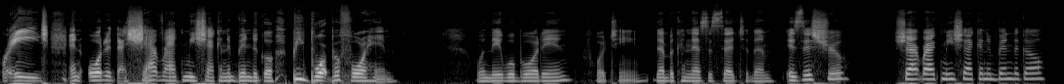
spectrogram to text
rage and ordered that Shadrach, Meshach, and Abednego be brought before him. When they were brought in, 14, Nebuchadnezzar said to them, Is this true? Shadrach, Meshach, and Abednego?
